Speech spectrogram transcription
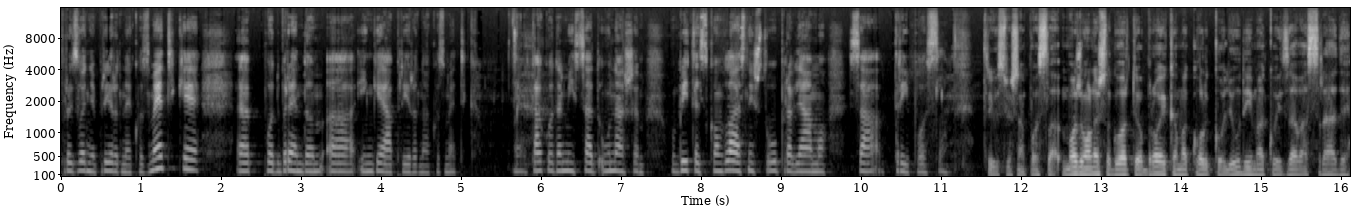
proizvodnje prirodne kozmetike e, pod brendom Ingea prirodna kozmetika. Tako da mi sad u našem obiteljskom vlasništvu upravljamo sa tri posla. Tri uspješna posla. Možemo nešto govoriti o brojkama, koliko ljudi ima koji za vas rade?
